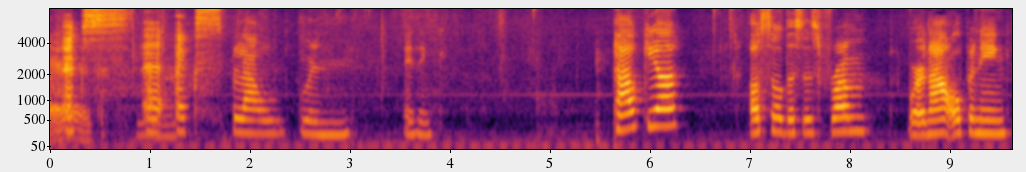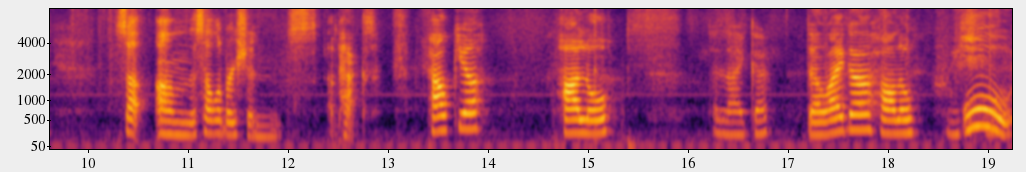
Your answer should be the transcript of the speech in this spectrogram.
Ex, uh, I think. Palkia. Also, this is from. We're now opening, so um the celebrations packs. Palkia, Holo, Deliga, Deliga, Holo. Ooh,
